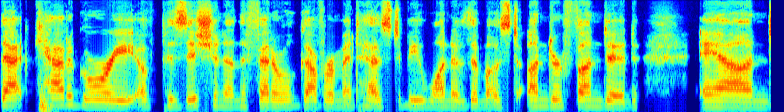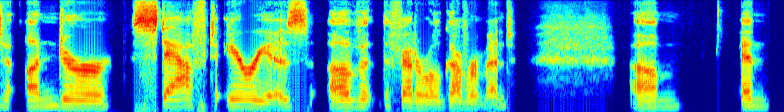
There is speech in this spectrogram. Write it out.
that category of position in the federal government has to be one of the most underfunded and understaffed areas of the federal government. Um, and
